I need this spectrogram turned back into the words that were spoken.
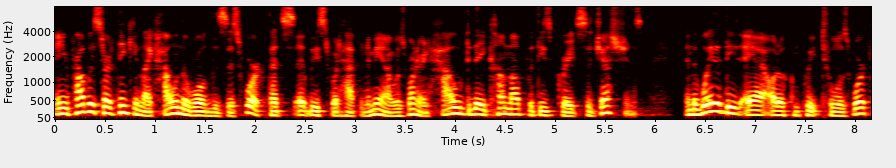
And you probably start thinking like, how in the world does this work? That's at least what happened to me. I was wondering, how do they come up with these great suggestions? And the way that these AI autocomplete tools work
